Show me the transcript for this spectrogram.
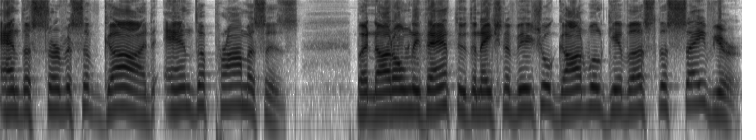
and the service of God, and the promises. But not only that, through the nation of Israel, God will give us the Savior.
